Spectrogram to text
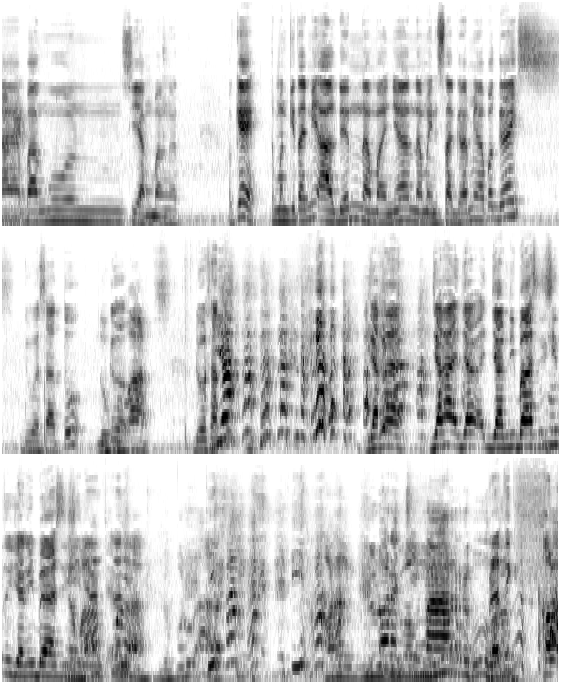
Ngaret. bangun siang banget. Oke, teman kita ini Alden namanya, nama Instagramnya apa guys? 21 20 Ge- arts 21 Ya. jangan, jangan jangan jangan dibahas di situ, jangan dibahas di sini nanti. nanti. apa-apa 20 arts Orang dulu Orang dua Cimaru. Berarti kalau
